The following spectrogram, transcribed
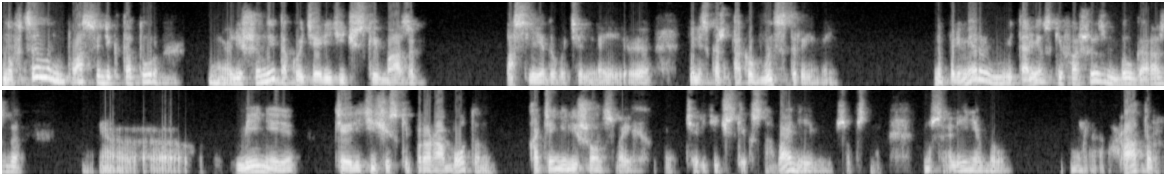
Но в целом масса диктатур лишены такой теоретической базы последовательной э, или, скажем так, выстроенной. Например, итальянский фашизм был гораздо э, менее теоретически проработан, хотя не лишен своих теоретических оснований. Собственно, Муссолини был э, оратор,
